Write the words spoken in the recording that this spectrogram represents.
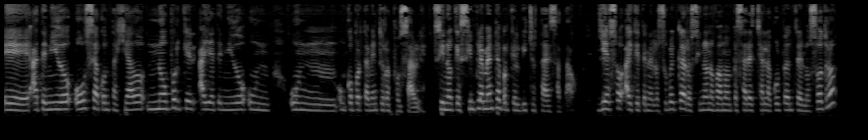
eh, ha tenido o se ha contagiado no porque haya tenido un, un, un comportamiento irresponsable, sino que simplemente porque el bicho está desatado. Y eso hay que tenerlo súper claro, si no nos vamos a empezar a echar la culpa entre nosotros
